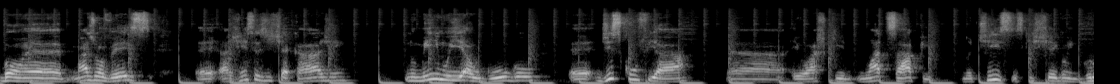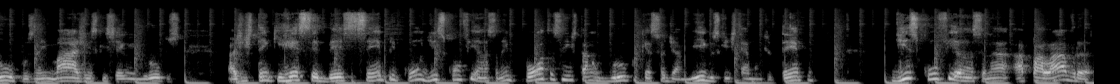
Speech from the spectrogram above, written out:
Bom, é, mais uma vez, é, agências de checagem, no mínimo ir ao Google, é, desconfiar, é, eu acho que no WhatsApp, notícias que chegam em grupos, né, imagens que chegam em grupos, a gente tem que receber sempre com desconfiança. Não importa se a gente está num grupo que é só de amigos, que a gente tem há muito tempo. Desconfiança, né? A palavra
